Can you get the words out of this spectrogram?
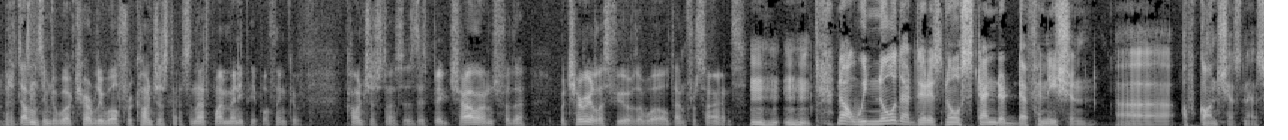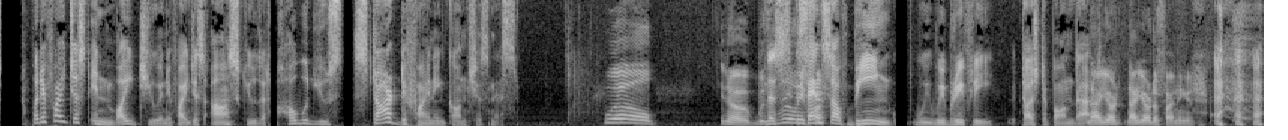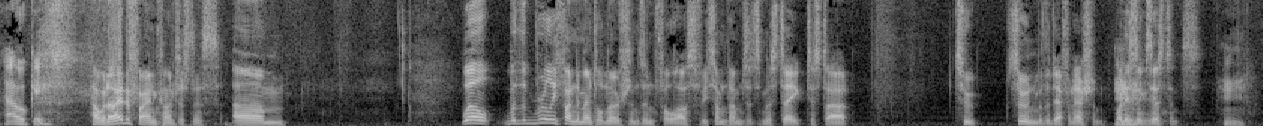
But it doesn't seem to work terribly well for consciousness. And that's why many people think of consciousness as this big challenge for the materialist view of the world and for science. Mhm, mhm. Now, we know that there is no standard definition uh, of consciousness. But if I just invite you and if I just ask you that, how would you start defining consciousness? Well, you know, with The really sense of being, we, we briefly touched upon that. now you're now you're defining it. okay. How would I define consciousness? Um, well, with the really fundamental notions in philosophy, sometimes it's a mistake to start too soon with a definition. What is existence?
